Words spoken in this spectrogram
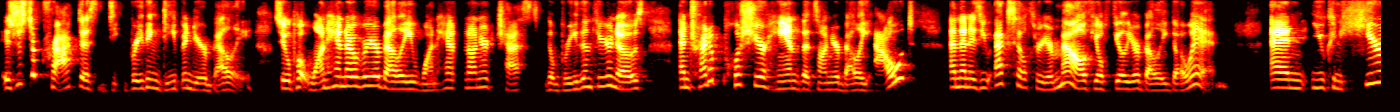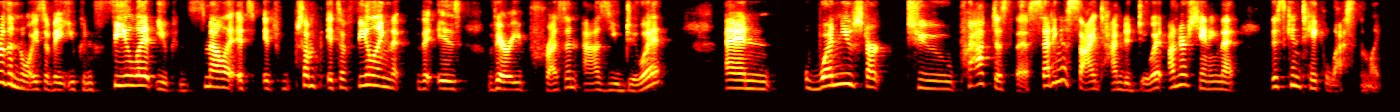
is just to practice d- breathing deep into your belly. So, you'll put one hand over your belly, one hand on your chest, you'll breathe in through your nose and try to push your hand that's on your belly out. And then as you exhale through your mouth, you'll feel your belly go in and you can hear the noise of it you can feel it you can smell it. It's it's some it's a feeling that that is very present as you do it. And when you start to practice this setting aside time to do it understanding that this can take less than like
